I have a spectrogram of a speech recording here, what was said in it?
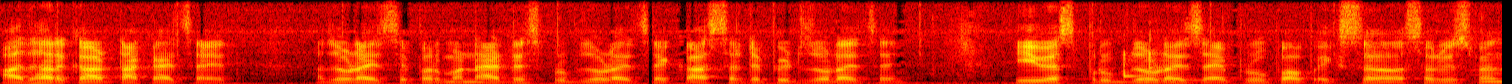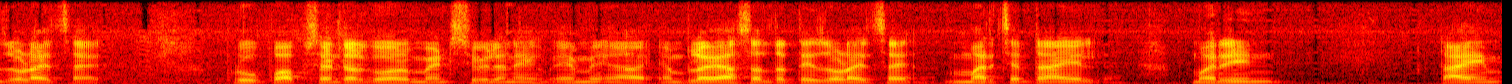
आधार कार्ड टाकायचं आहे. जोडायचं आहे. परमनंट ॲड्रेस प्रूफ जोडायचं आहे. कास्ट सर्टिफिकेट जोडायचं आहे. ई एस प्रूफ जोडायचं आहे. प्रूफ ऑफ एक्स सर्व्हिसमॅन जोडायचं आहे. Proof of central government civilian M employee असेल तर ते जोडायचं आहे. Mercantile marine time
